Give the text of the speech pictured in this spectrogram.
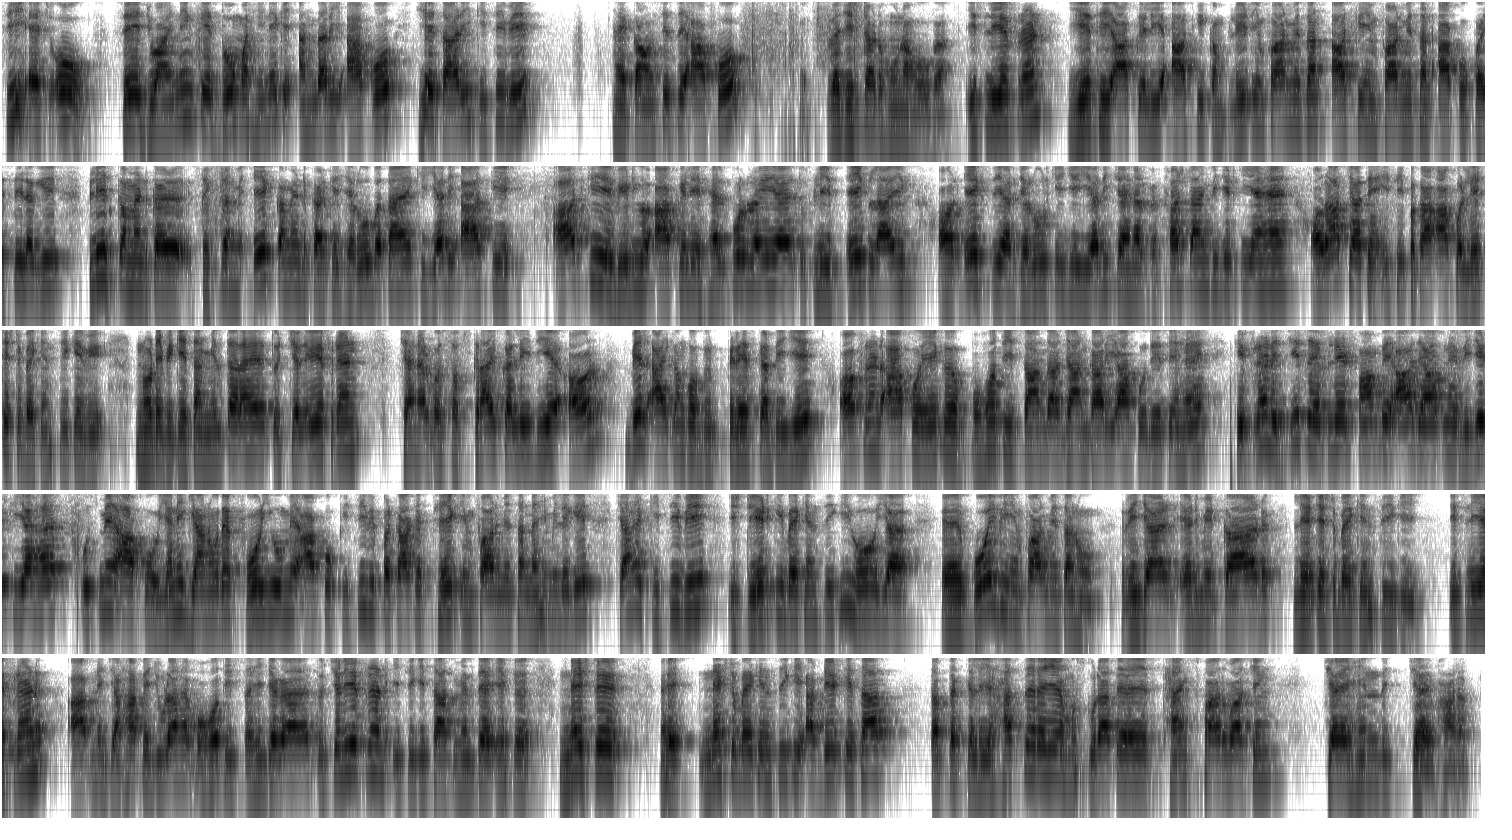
C H O से ज्वाइनिंग के दो महीने के अंदर ही आपको ये सारी किसी भी काउंसिल से आपको रजिस्टर्ड होना होगा इसलिए फ्रेंड ये थी आपके लिए आज की कंप्लीट इन्फॉर्मेशन आज की इन्फॉर्मेशन आपको कैसी लगी प्लीज़ कमेंट कर सेक्शन में एक कमेंट करके ज़रूर बताएं कि यदि आपकी आज की ये वीडियो आपके लिए हेल्पफुल रही है तो प्लीज़ एक लाइक और एक शेयर जरूर कीजिए यदि चैनल पर फर्स्ट टाइम विजिट किए हैं और आप चाहते हैं इसी प्रकार आपको लेटेस्ट वैकेंसी के नोटिफिकेशन मिलता रहे तो चलिए फ्रेंड चैनल को सब्सक्राइब कर लीजिए और बेल आइकन को प्रेस कर दीजिए और फ्रेंड आपको एक बहुत ही शानदार जानकारी आपको देते हैं कि फ्रेंड जिस प्लेटफॉर्म पे आज आपने विजिट किया है उसमें आपको यानी ज्ञानोदय फोर यू में आपको किसी भी प्रकार के फेक इंफॉर्मेशन नहीं मिलेगी चाहे किसी भी स्टेट की वैकेंसी की हो या ए, कोई भी इंफॉर्मेशन हो result admit card latest vacancy की इसलिए फ्रेंड आपने जहाँ पे जुड़ा है बहुत ही सही जगह है तो चलिए फ्रेंड इसी के साथ मिलते हैं एक नेक्स्ट नेक्स्ट वैकेंसी की अपडेट के साथ तब तक के लिए हंसते रहिए मुस्कुराते रहिए थैंक्स फॉर वॉचिंग जय हिंद जय भारत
